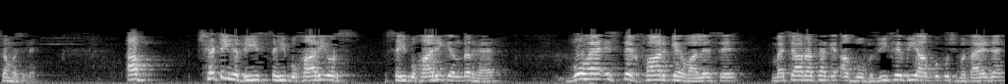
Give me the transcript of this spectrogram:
سمجھ لیں۔ اب چھٹی حدیث صحیح بخاری اور صحیح بخاری کے اندر ہے۔ وہ ہے استغفار کے حوالے سے۔ میں چاہ رہا تھا کہ اب وہ وظیفے بھی آپ کو کچھ بتائے جائیں۔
